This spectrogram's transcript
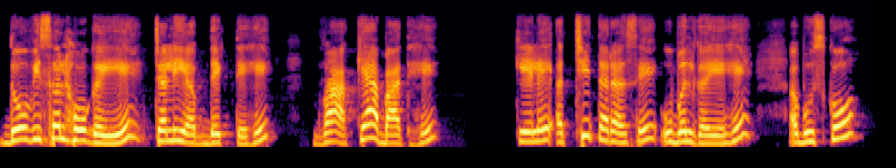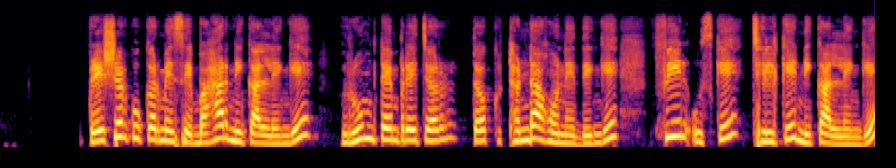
दो विसल हो गई है। चलिए अब देखते हैं। वाह, क्या बात है। केले अच्छी तरह से उबल गए हैं। अब उसको प्रेशर कुकर में से बाहर निकाल लेंगे। रूम टेम्परेचर तक ठंडा होने देंगे। फिर उसके छिलके निकाल लेंगे।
